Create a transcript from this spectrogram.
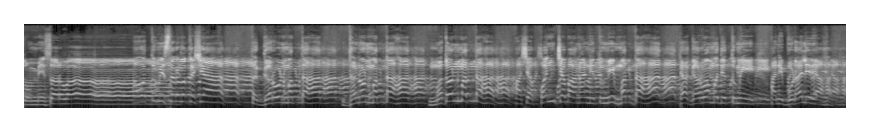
तुम्ही सर्व. अहो तुम्ही सर्व कसे आहात? तर गरोन्मत्त आहात धनोन्मत्त आहात मदोन्मत्त आहात. अशा पंचबाणांनी तुम्ही मत्त आहात त्या गर्वामध्ये तुम्ही आणि बुडालेले आहात.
